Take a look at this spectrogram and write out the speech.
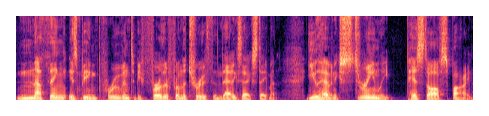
Nothing is being proven to be further from the truth than that exact statement. You have an extremely pissed off spine,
